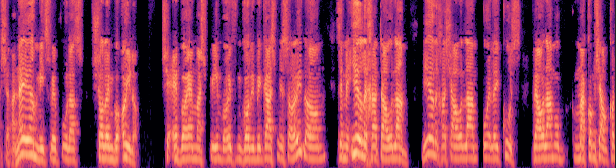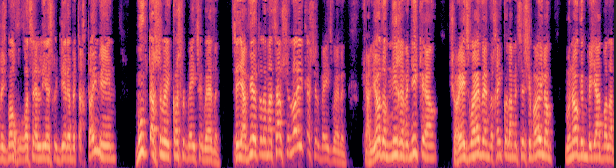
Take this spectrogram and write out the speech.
אשר הנר מצווה פולס שולם באוילו, שבו הם משפיעים באופן גולי בגשמיס אוילו, זה מאיר לך את העולם, מאיר לך שהעולם הוא אליקוס, והעולם הוא מקום שהקודש ברוך הוא רוצה לי, יש לי דירה בתחתונים, מובטח שלא ייכשל בעץ ובאבן. זה יביא אותו למצב שלא ייכשל בעץ ואבן. כי על יודום נירה וניקר, שעץ ואבן וכן כל המציא שבאוילום, מונוגם ביד בלד.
